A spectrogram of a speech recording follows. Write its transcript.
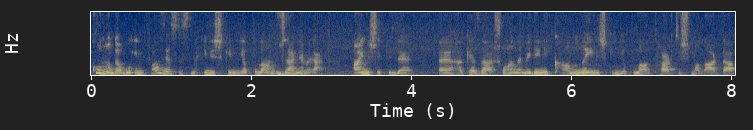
konuda bu infaz yasasına ilişkin yapılan düzenlemeler aynı şekilde e, hakeza şu anda medeni kanuna ilişkin yapılan tartışmalarda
